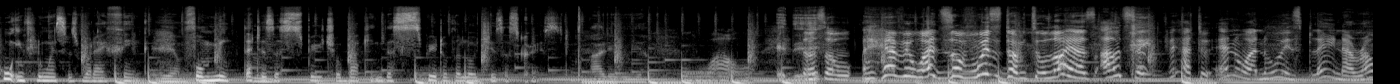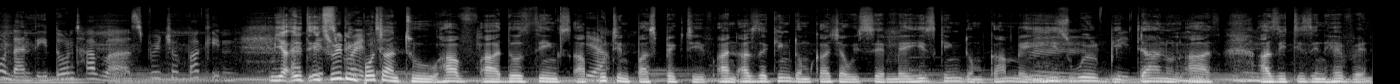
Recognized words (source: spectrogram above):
Who influences what I think? Yeah. For me, that is mm. the spiritual backing, the spirit of the Lord Jesus Christ. Hallelujah. Wow. Those are heavy words of wisdom to lawyers outside there, to anyone who is playing around and they don't have a spiritual backing. yeah it, it's really important to have uh, those things uh, Yeah. put in perspective and as the kingdom culture we say may his kingdom come may his will be, Mm. Be done, done. On earth as it is in heaven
